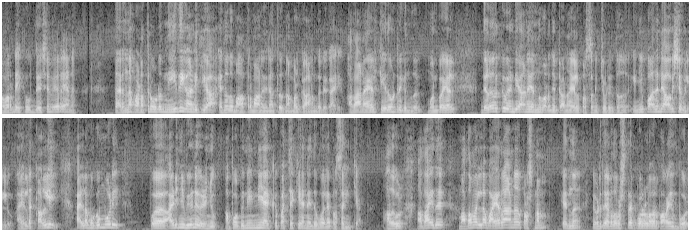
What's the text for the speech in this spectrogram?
അവരുടെയൊക്കെ ഉദ്ദേശം വേറെയാണ്. തരുന്ന പണത്തിനോട് നീതി കാണിക്കുക എന്നത് മാത്രമാണ് ഇതിനകത്ത് നമ്മൾ കാണുന്ന ഒരു കാര്യം. അതാണ് അയാൾ ചെയ്തുകൊണ്ടിരിക്കുന്നത്. മുൻപ് അയാൾ ദളിതർക്ക് വേണ്ടിയാണ് എന്ന് പറഞ്ഞിട്ടാണ് അയാൾ പ്രസംഗിച്ചുകൊണ്ടിരുന്നത്. ഇനിയിപ്പോൾ അതിന്റെ ആവശ്യമില്ലല്ലോ. അയാളുടെ കള്ളി അയാളുടെ മുഖം മൂടി അഴിഞ്ഞു വീണ് കഴിഞ്ഞു. അപ്പോൾ പിന്നെ ഇനി അയാൾക്ക് പച്ചയ്ക്ക് തന്നെ ഇതുപോലെ പ്രസംഗിക്കാം. അത് അതായത് മതമല്ല വയറാണ് പ്രശ്നം എന്ന് ഇവിടുത്തെ ഇടതുപക്ഷത്തെ പോലുള്ളവർ പറയുമ്പോൾ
